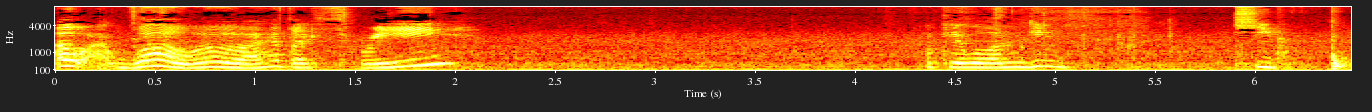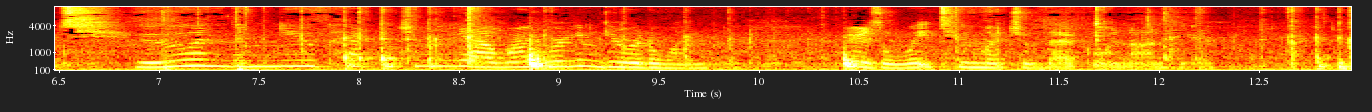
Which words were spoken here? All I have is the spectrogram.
Oh, uh, whoa, whoa, I have like three? Okay, well, I'm to keep two in the new packaging. Yeah, we're, we're to get rid of one. There's way too much of that going on here.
